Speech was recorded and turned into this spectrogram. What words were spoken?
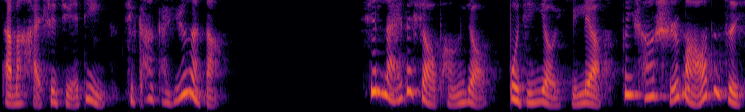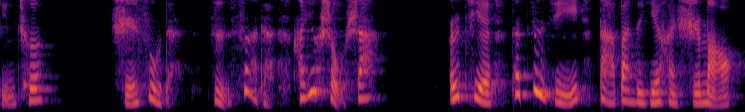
他们还是决定去看看热闹。新来的小朋友不仅有一辆非常时髦的自行车，时速的、紫色的，还有手刹，而且他自己打扮的也很时髦，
